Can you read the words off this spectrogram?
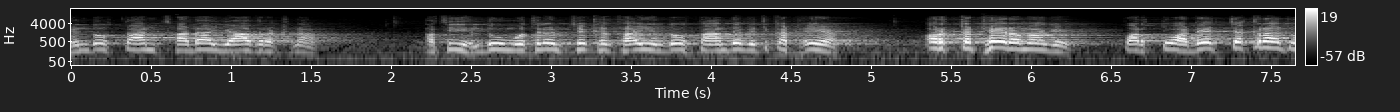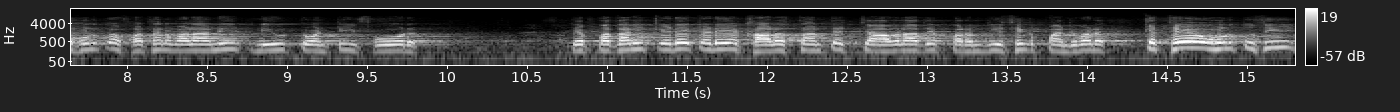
ਹਿੰਦੁਸਤਾਨ ਸਾਡਾ ਯਾਦ ਰੱਖਣਾ। ਅਸੀਂ ਹਿੰਦੂ, ਮੁਸਲਿਮ, ਸਿੱਖ, ਇਸਾਈ ਹਿੰਦੁਸਤਾਨ ਦੇ ਵਿੱਚ ਇਕੱਠੇ ਆ ਔਰ ਇਕੱਠੇ ਰਵਾਂਗੇ। ਪਰ ਤੁਹਾਡੇ ਚੱਕਰਾਂ 'ਚ ਹੁਣ ਕੋਈ ਫਸਣ ਵਾਲਾ ਨਹੀਂ ਨਿਊ 24 ਤੇ ਪਤਾ ਨਹੀਂ ਕਿਹੜੇ ਕਿਹੜੇ ਖਾਲਿਸਤਾਨ ਤੇ ਚਾਵਲਾ ਤੇ ਪਰਮਜੀਤ ਸਿੰਘ ਪੰਜਵੜ। ਕਿੱਥੇ ਹੋ ਹੁਣ ਤੁਸੀਂ?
